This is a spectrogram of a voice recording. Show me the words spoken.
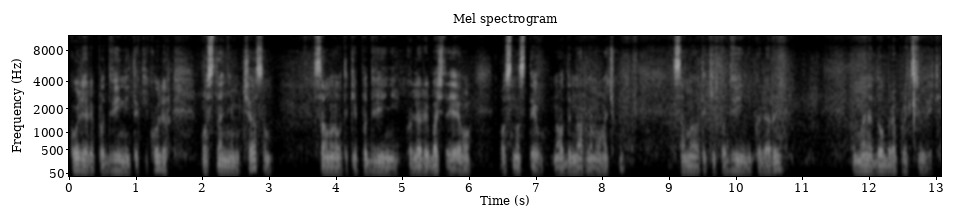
кольорі, подвійний такий колір. Останнім часом саме отакі подвійні кольори, бачите, я його оснастив на одинарному гачку. Саме отакі подвійні кольори у мене добре працюють.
